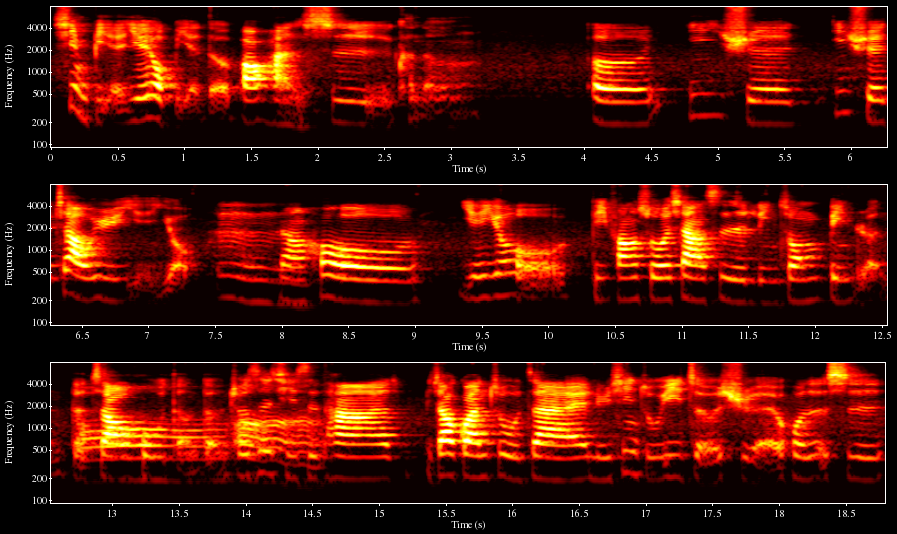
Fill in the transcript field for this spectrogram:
性别也有别的，包含是可能呃医学医学教育也有。嗯，然后。也有，比方说像是临终病人的照护等等，oh, 就是其实他比较关注在女性主义哲学，或者是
